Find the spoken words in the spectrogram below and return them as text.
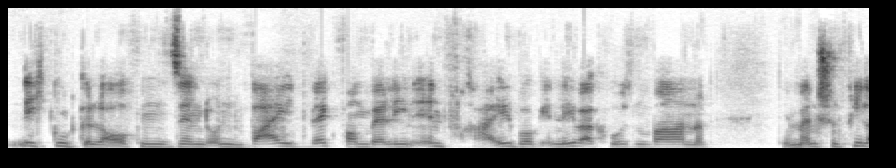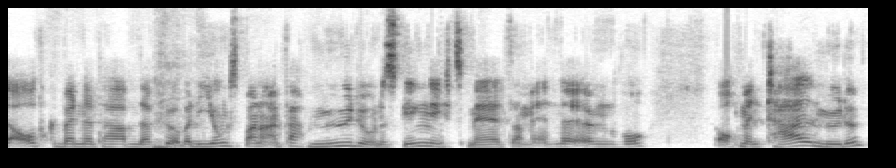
nicht gut gelaufen sind und weit weg von Berlin in Freiburg, in Leverkusen waren und den Menschen viel aufgewendet haben dafür. Aber die Jungs waren einfach müde und es ging nichts mehr jetzt am Ende irgendwo, auch mental müde.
